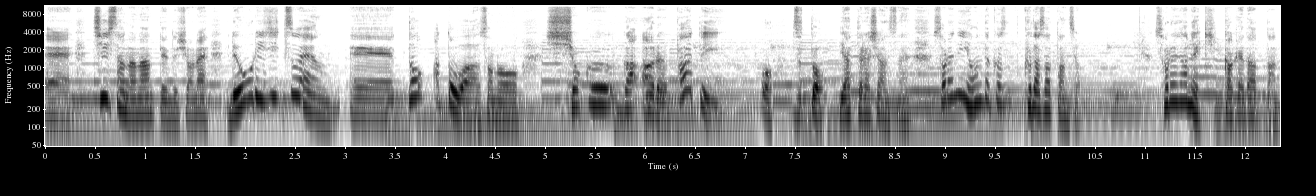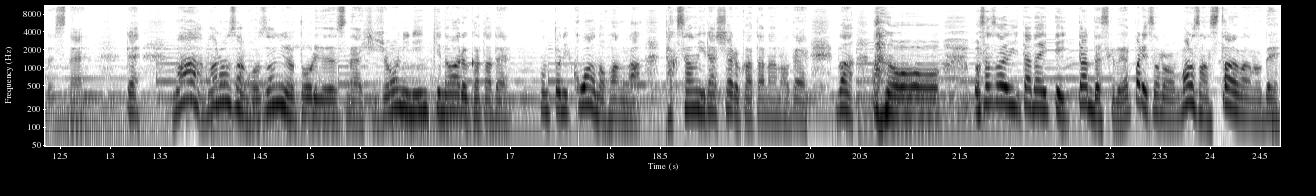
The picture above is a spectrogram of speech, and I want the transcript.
えー、小さな何て言うんでしょうね料理実演、えー、とあとはその試食があるパーティーをずっとやってらっしゃるんですね。それに呼んでくださったんですよ。それがねきっかけだったんですね。でまあマロンさんご存知の通りでですね非常に人気のある方で本当にコアのファンがたくさんいらっしゃる方なのでまああのー、お誘いいただいて行ったんですけどやっぱりそのマロさんスターなので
